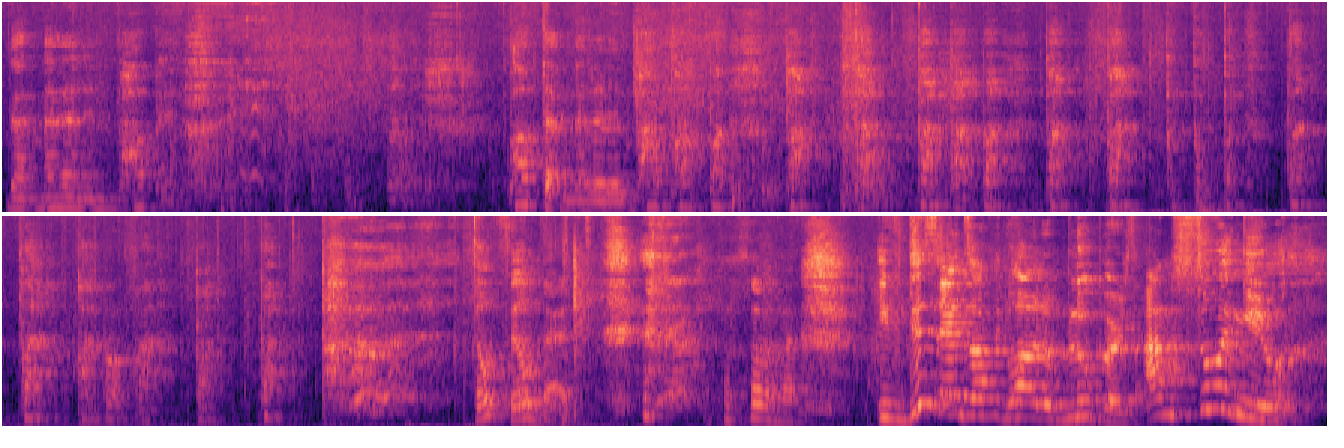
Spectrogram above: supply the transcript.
Dat melanin popping. Pop that melanin. Pop, pop. Don't film that. if this ends up in one of the bloopers, I'm suing you.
